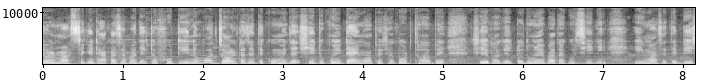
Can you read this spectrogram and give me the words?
এবার মাছটাকে ঢাকা চাপা দিয়ে একটু ফুটিয়ে নেব আর জলটা যাতে কমে যায় সেইটুকুনি টাইম অপেক্ষা করতে হবে। সেই ফাঁকে একটু ধনে পাতা কুচিয়ে নিই। এই মাছেতে বেশ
